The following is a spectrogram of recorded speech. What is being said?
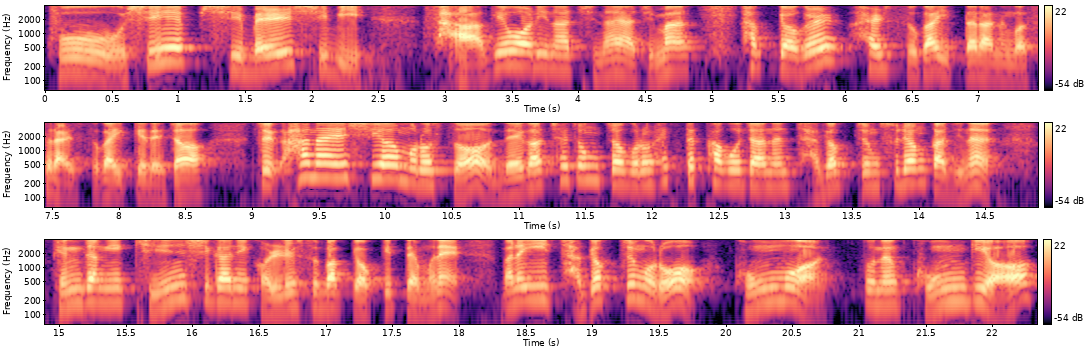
9, 10, 11, 12, 4개월이나 지나야지만 합격을 할 수가 있다라는 것을 알 수가 있게 되죠. 즉 하나의 시험으로서 내가 최종적으로 획득하고자 하는 자격증 수련까지는 굉장히 긴 시간이 걸릴 수밖에 없기 때문에 만약 이 자격증으로 공무원 또는 공기업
